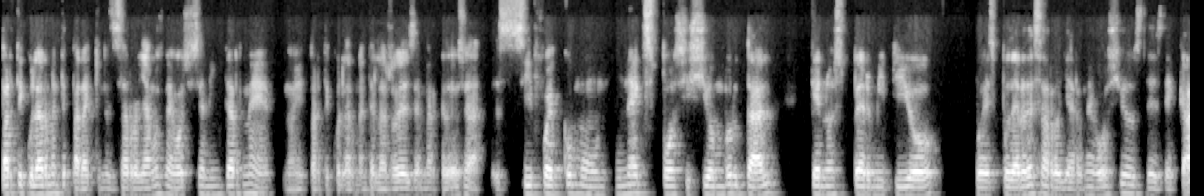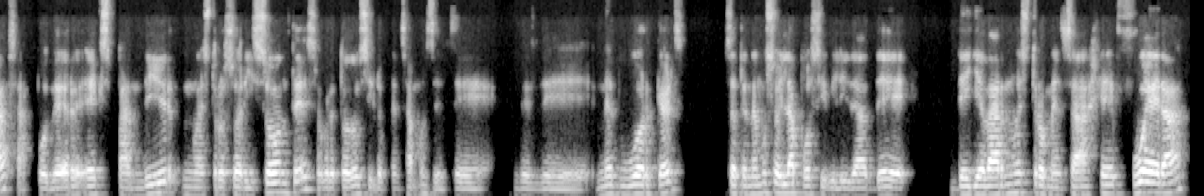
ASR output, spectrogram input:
particularmente para quienes desarrollamos negocios en Internet, ¿no? Y particularmente las redes de mercadeo, o sea, sí fue como un- una exposición brutal que nos permitió, pues, poder desarrollar negocios desde casa, poder expandir nuestros horizontes, sobre todo si lo pensamos desde, desde networkers, o sea, tenemos hoy la posibilidad de de llevar nuestro mensaje fuera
